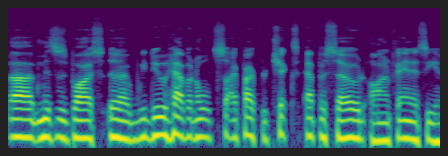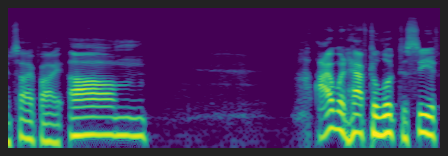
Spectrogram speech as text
uh, Mrs. Boss, uh, we do have an old Sci-Fi for Chicks episode on fantasy and sci-fi. Um, I would have to look to see if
